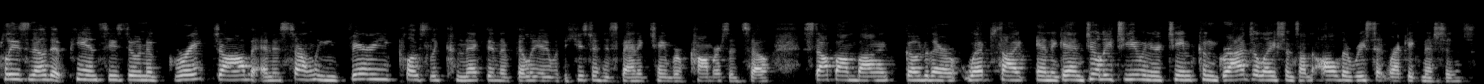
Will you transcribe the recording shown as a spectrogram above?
Please know that PNC is doing a great job and is certainly very closely connected and affiliated with the Houston Hispanic Chamber of Commerce. And so stop on by, go to their website. And again, Julie, to you and your team, congratulations on all the recent recognitions.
